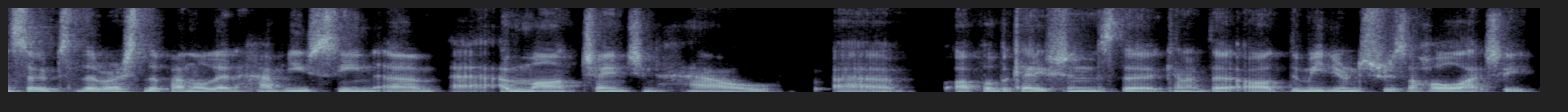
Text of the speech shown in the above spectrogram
And so, to the rest of the panel, then, have you seen um, a marked change in how uh, our publications, the kind of the, the media industry as a whole, actually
